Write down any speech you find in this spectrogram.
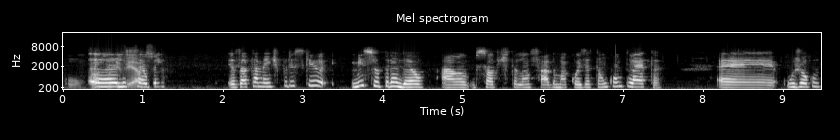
o próprio é, universo. Bem... Né? Exatamente por isso que me surpreendeu a Ubisoft ter lançado uma coisa tão completa. É, o jogo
